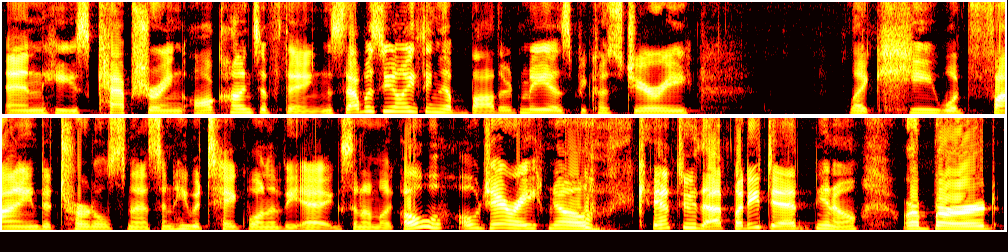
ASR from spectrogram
and he's capturing all kinds of things. That was the only thing that bothered me is because jerry like he would find a turtle's nest and he would take one of the eggs and i'm like oh oh jerry no can't do that but he did you know or a bird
